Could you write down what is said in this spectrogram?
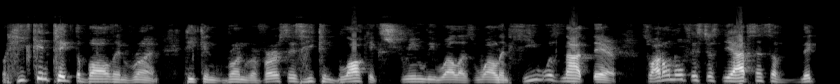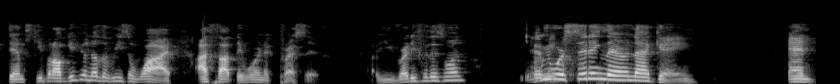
But he can take the ball and run. He can run reverses. He can block extremely well as well. And he was not there. So I don't know if it's just the absence of Nick Demski, but I'll give you another reason why I thought they weren't impressive. Are you ready for this one? Hit we me. were sitting there in that game, and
